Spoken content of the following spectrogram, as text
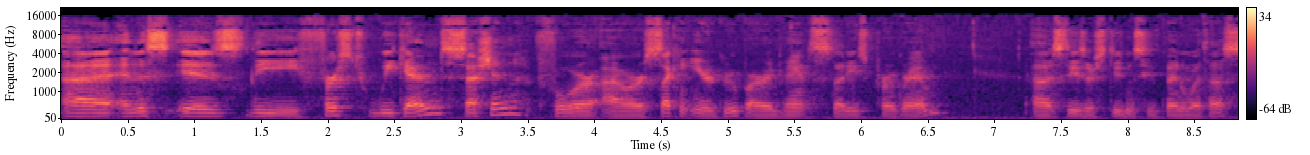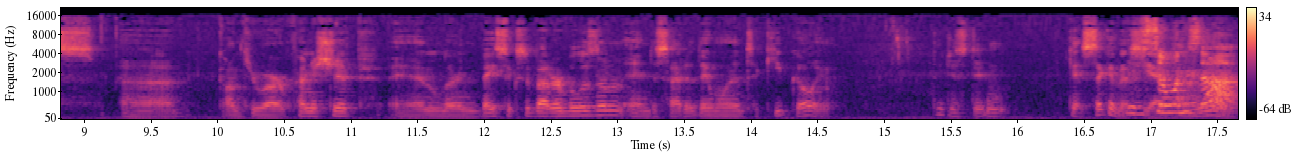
uh, and this is the first weekend session for our second year group, our Advanced Studies program. Uh, so these are students who've been with us, uh, gone through our apprenticeship, and learned basics about herbalism, and decided they wanted to keep going. They just didn't get sick of They just yet. don't I know.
